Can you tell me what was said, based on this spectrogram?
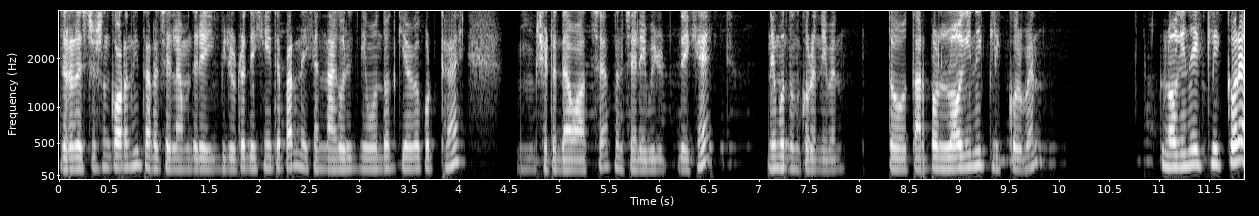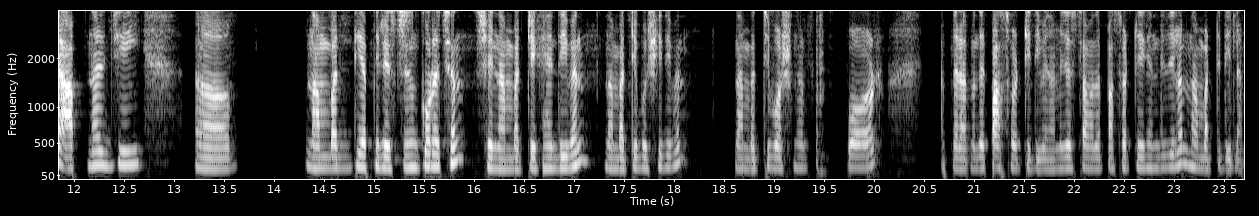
যারা রেজিস্ট্রেশন করেনি তারা চাইলে আমাদের এই ভিডিওটা দেখে নিতে পারেন, এখানে নাগরিক নিবন্ধন কীভাবে করতে হয় সেটা দেওয়া আছে। আপনারা চাইলে এই ভিডিওটি দেখে নিবন্ধন করে নেবেন। তো তারপর লগ ইনে ক্লিক করবেন। লগ ইনে ক্লিক করে আপনার যেই নাম্বার দিয়ে আপনি রেজিস্ট্রেশন করেছেন, সেই নাম্বারটি এখানে দিবেন, নাম্বারটি বসিয়ে দিবেন। নাম্বারটি বসানোর পর আপনারা আপনাদের পাসওয়ার্ডটি দিবেন। আমি জাস্ট আমাদের পাসওয়ার্ডটি এখানে দিয়ে দিলাম, নাম্বারটি দিলাম।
